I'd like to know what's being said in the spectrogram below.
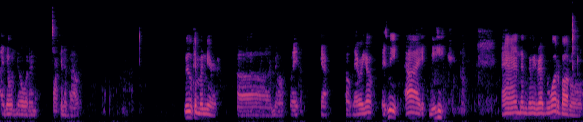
I don't know what I'm talking about. Let me look at my mirror. Uh, no, wait. Yeah. Oh, there we go. There's me. Hi, me. and I'm gonna grab the water bottle.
